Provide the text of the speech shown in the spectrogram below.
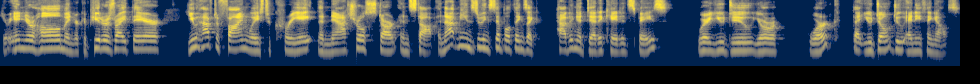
you're in your home and your computer's right there, you have to find ways to create the natural start and stop. And that means doing simple things like having a dedicated space where you do your work that you don't do anything else.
